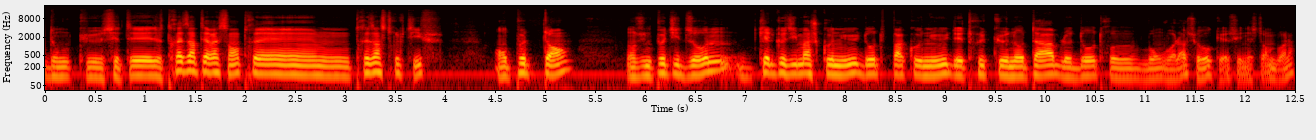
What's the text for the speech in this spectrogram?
Donc euh, c'était très intéressant, très, instructif, en peu de temps, dans une petite zone, quelques images connues, d'autres pas connues, des trucs notables, d'autres, euh, bon voilà, c'est ok, c'est une estampe, voilà.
